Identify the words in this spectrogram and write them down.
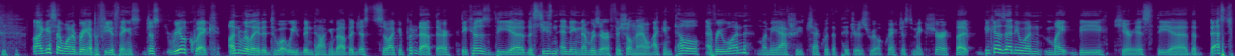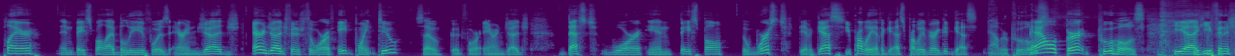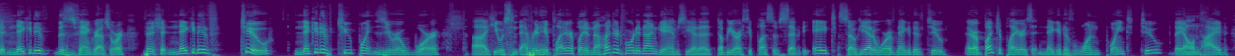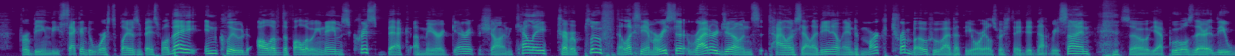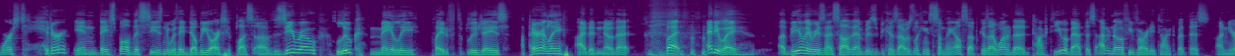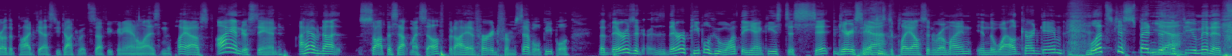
I guess I want to bring up a few things, just real quick, unrelated to what we've been talking about, but just so I could put it out there because the uh, the season ending numbers are official now. I can tell everyone. Let me actually check with the pitchers real quick just to make sure. But because anyone might be curious, the uh, the best player in baseball, I believe, was Aaron Judge. Aaron Judge finished a WAR of 8.2. So good for Aaron Judge. Best WAR in baseball, the worst, do you have a guess? You probably have a guess, probably a very good guess. Albert Pujols. Albert Pujols. He uh, he finished at negative, this is Fangraphs WAR, finished at negative two, negative 2.0 WAR. Uh, he was an everyday player, played in 149 games. He had a WRC plus of 78, so he had a WAR of negative two. There are a bunch of players at negative 1.2. They all mm-hmm. tied for being the second worst players in baseball. They include all of the following names Chris Beck, Amir Garrett, Shawn Kelley, Trevor Plouffe, Alexi Amarista, Ryder Jones, Tyler Saladino, and Mark Trumbo, who I bet the Orioles wish they did not resign. so, yeah, Pujols there. The worst hitter in baseball this season with a WRC plus of zero, Luke Maile played for the Blue Jays. Apparently, I didn't know that. But anyway, Uh, the only reason I saw them was because I was looking something else up because I wanted to talk to you about this. I don't know if you've already talked about this on your other podcast. You talked about stuff you can analyze in the playoffs. I understand. I have not sought this out myself, but I have heard from several people that there is a there are people who want the Yankees to sit Gary Sanchez yeah. to play Austin Romine in the wild card game. Let's just spend yeah. a few minutes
